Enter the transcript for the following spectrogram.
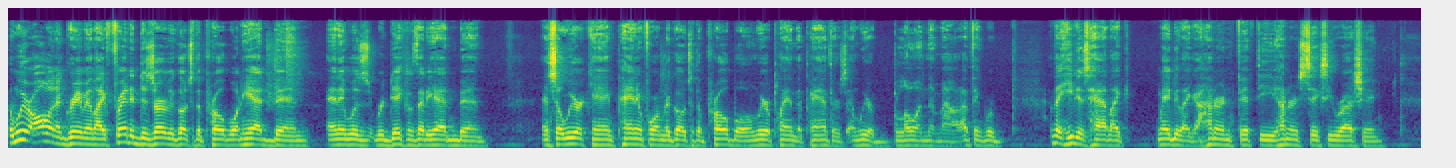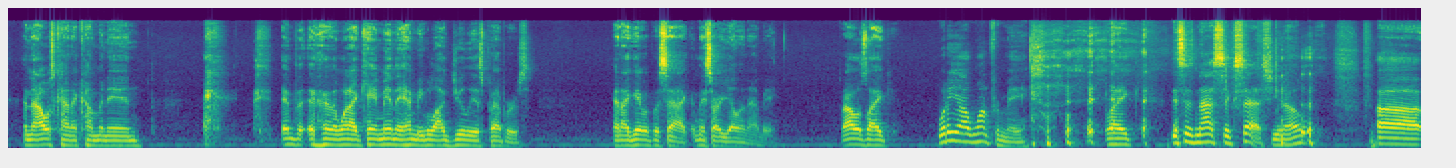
and we were all in agreement. Like Fred had deserved to go to the Pro Bowl, and he hadn't been, and it was ridiculous that he hadn't been. And so we were campaigning for him to go to the Pro Bowl, and we were playing the Panthers, and we were blowing them out. I think we're, I think he just had like maybe like 150, 160 rushing, and I was kind of coming in. and, the, and when I came in, they had me block Julius Peppers, and I gave up a sack, and they started yelling at me. And I was like, "What do y'all want from me? like, this is not success, you know." Uh,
